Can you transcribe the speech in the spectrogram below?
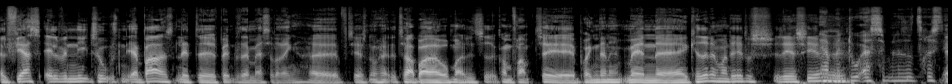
70 11 9000. Jeg er bare lidt øh, spændt på, der er masser, der ringer øh, til os nu her. Det tager bare åbenbart lidt tid at komme frem til øh, pointerne. Men øh, keder det mig, det, du, det jeg siger? Jamen, du er simpelthen så trist. Jamen,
